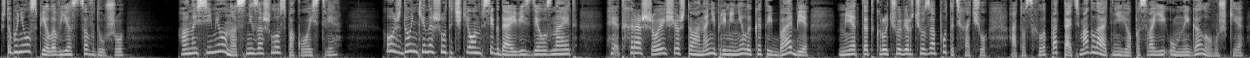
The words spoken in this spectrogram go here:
чтобы не успела въесться в душу. А на Семёна снизошло спокойствие. Уж Дунькины шуточки он всегда и везде узнает. Это хорошо еще, что она не применила к этой бабе метод «кручу-верчу запутать хочу», а то схлопотать могла от нее по своей умной головушке —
